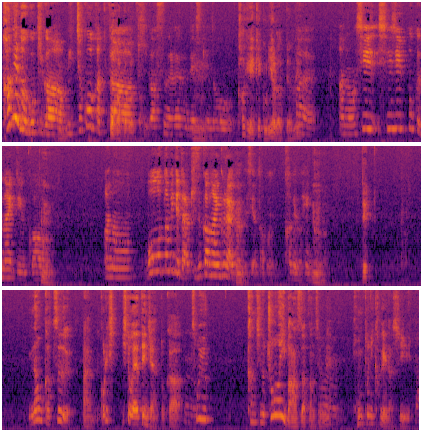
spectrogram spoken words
影の動きがうん。めっちゃ怖かった気がするんですけど、影結構リアルだったよね、はい。あの、C、CG っぽくないっていうか、うん。あのぼーっと見てたら気づかないぐらいなんですよ、多分影の変化が、うん、でなおかつあこれひ人がやってんじゃんとか、うん。そういう感じのちょうどいいバランスだったんですうん。よね、本当に影だしは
